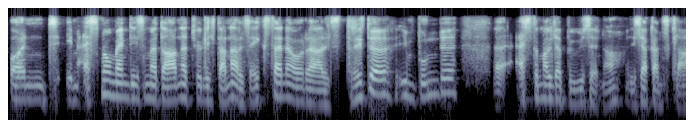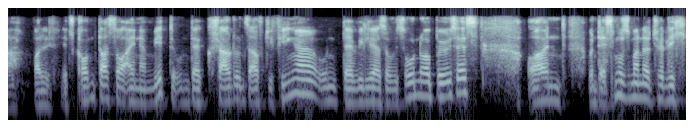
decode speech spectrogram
und im ersten Moment ist man da natürlich dann als Externer oder als Dritter im Bunde äh, erst einmal der Böse, ne? ist ja ganz klar. Weil jetzt kommt da so einer mit und der schaut uns auf die Finger und der will ja sowieso nur Böses. Und, und das muss man natürlich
